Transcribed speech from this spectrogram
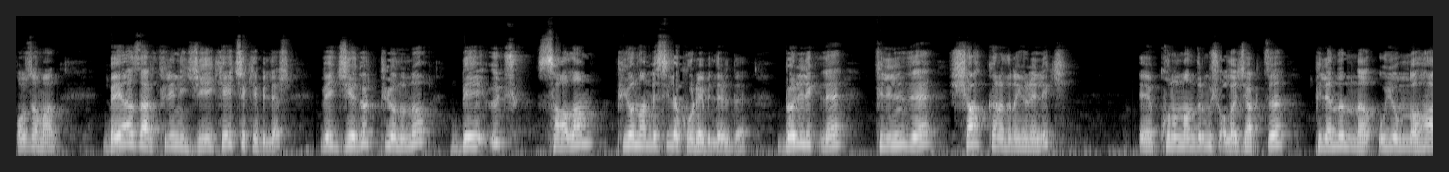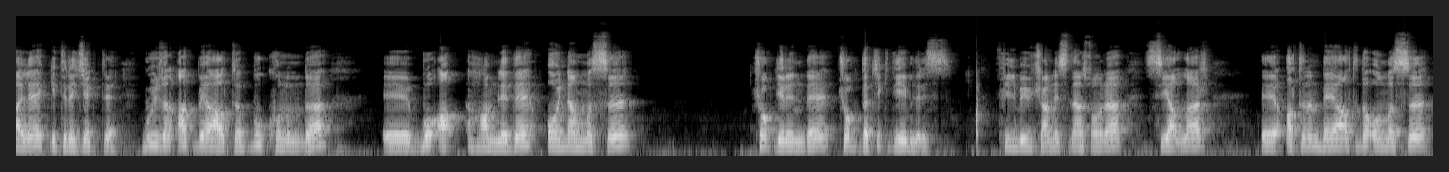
o zaman beyazlar filini C2'ye çekebilir ve C4 piyonunu B3 sağlam piyon hamlesiyle koruyabilirdi. Böylelikle filini de şah kanadına yönelik e, konumlandırmış olacaktı. Planınla uyumlu hale getirecekti. Bu yüzden at B6 bu konumda e, bu hamlede oynanması çok yerinde, çok dakik diyebiliriz. Fil B3 hamlesinden sonra siyahlar e, atının B6'da olması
